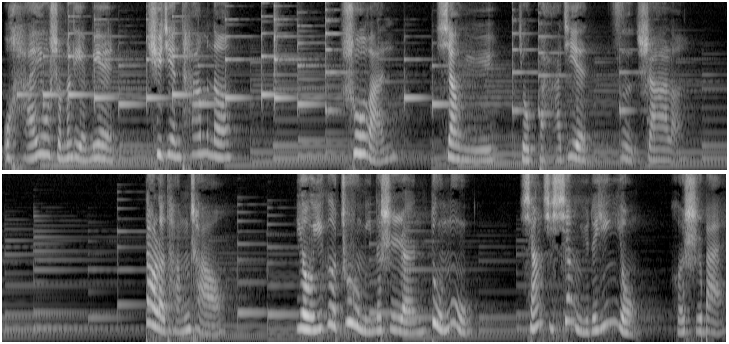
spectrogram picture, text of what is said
我还有什么脸面去见他们呢？说完，项羽。就拔剑自杀了。到了唐朝，有一个著名的诗人杜牧，想起项羽的英勇和失败，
